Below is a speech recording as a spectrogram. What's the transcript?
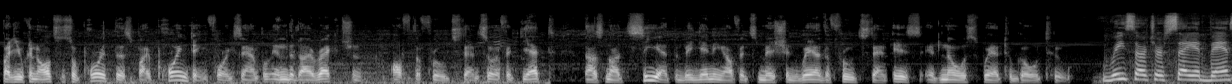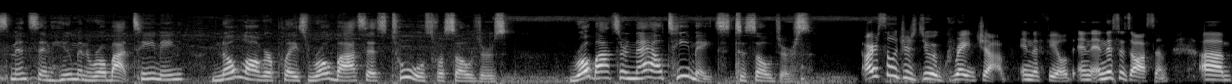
But you can also support this by pointing, for example, in the direction of the fruit stand. So if it yet does not see at the beginning of its mission where the fruit stand is, it knows where to go to. Researchers say advancements in human-robot teaming no longer place robots as tools for soldiers. Robots are now teammates to soldiers. Our soldiers do a great job in the field, and, and this is awesome. Um,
